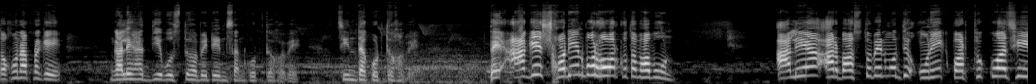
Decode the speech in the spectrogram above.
তখন আপনাকে গালে হাত দিয়ে বসতে হবে টেনশান করতে হবে, চিন্তা করতে হবে। তাই আগে স্বনির্ভর হওয়ার কথা ভাবুন। আলেয়া আর বাস্তবের মধ্যে অনেক পার্থক্য আছে।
